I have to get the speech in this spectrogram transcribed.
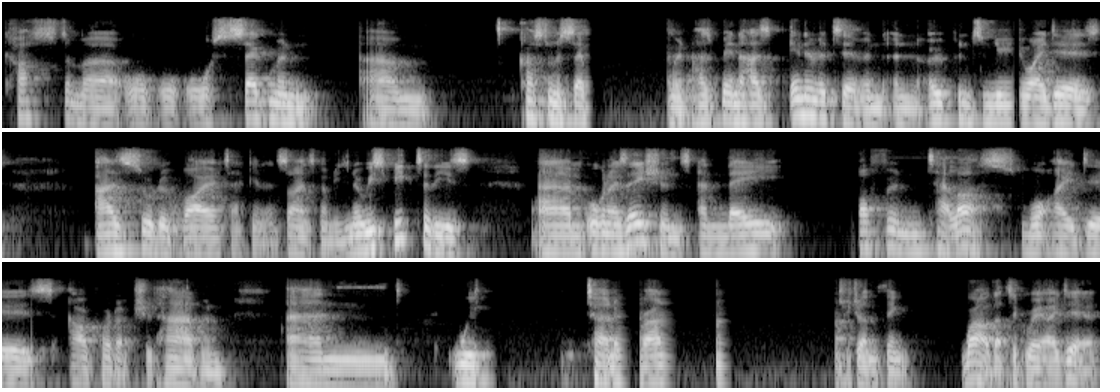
customer or, or, or segment, um, customer segment has been as innovative and, and, open to new ideas as sort of biotech and, science companies. You know, we speak to these um, organizations and they often tell us what ideas our product should have, and and we turn around to each other and think, wow, that's a great idea.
